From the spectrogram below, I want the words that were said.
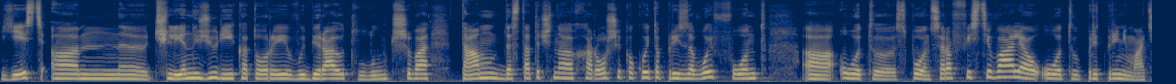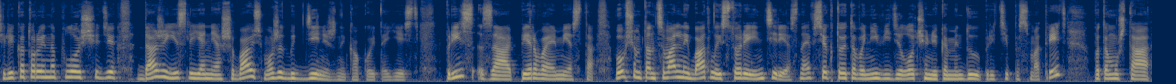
есть э, члены жюри, которые выбирают лучшего, там достаточно хороший какой-то призовой фонд э, от спонсоров фестиваля, от предпринимателей, которые на площади. Даже если я не ошибаюсь, может быть денежный какой-то есть приз за первое место. В общем, танцевальные батлы история интересная. Все, кто этого не видел, очень рекомендую прийти посмотреть, потому что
